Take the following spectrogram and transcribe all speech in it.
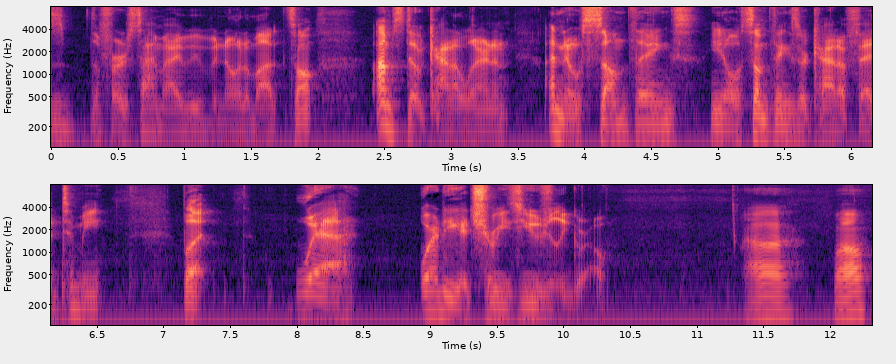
This is the first time I've even known about it. So I'm still kind of learning. I know some things, you know, some things are kind of fed to me. But where where do your trees usually grow? Uh, well,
